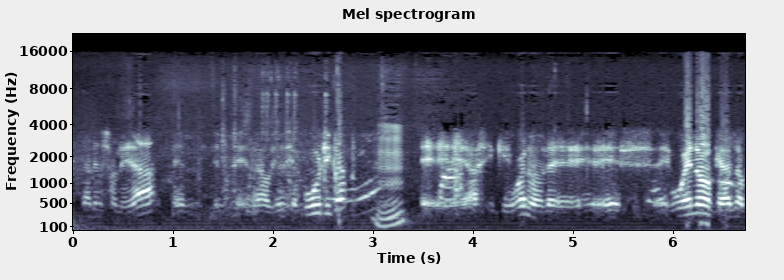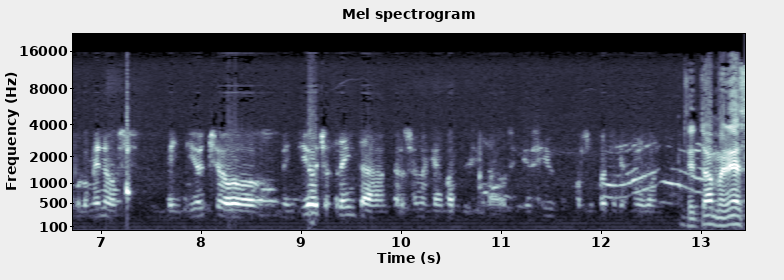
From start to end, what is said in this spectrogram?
estar en soledad en, la audiencia pública, mm. eh, así que bueno, es, es bueno que haya por lo menos 28, 28, 30 personas que han participado, así que sí, por supuesto que está De todas maneras,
